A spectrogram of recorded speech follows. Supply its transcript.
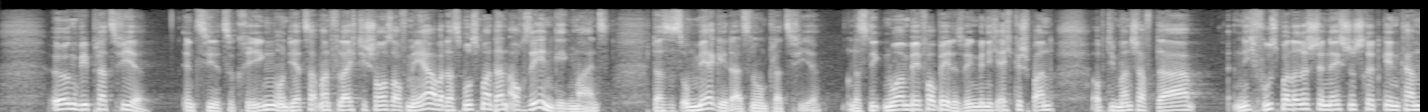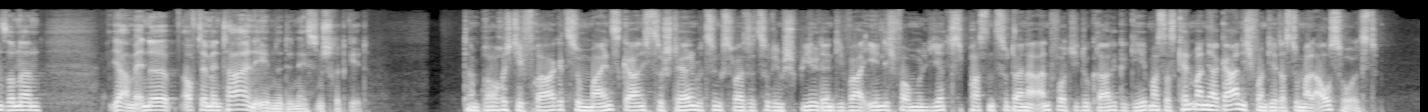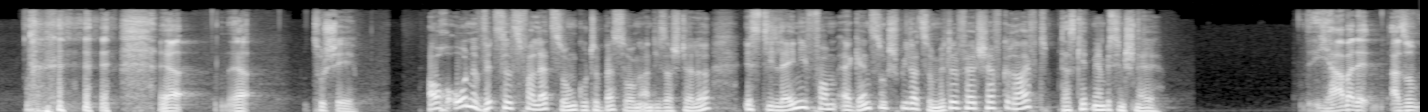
irgendwie Platz vier ins Ziel zu kriegen. Und jetzt hat man vielleicht die Chance auf mehr, aber das muss man dann auch sehen gegen Mainz, dass es um mehr geht als nur um Platz vier. Und das liegt nur am BVB. Deswegen bin ich echt gespannt, ob die Mannschaft da nicht fußballerisch den nächsten Schritt gehen kann, sondern ja am Ende auf der mentalen Ebene den nächsten Schritt geht. Dann brauche ich die Frage zu Mainz gar nicht zu stellen, beziehungsweise zu dem Spiel, denn die war ähnlich formuliert, passend zu deiner Antwort, die du gerade gegeben hast. Das kennt man ja gar nicht von dir, dass du mal ausholst. ja, ja, touché. Auch ohne Witzels Verletzung, gute Besserung an dieser Stelle, ist Delaney vom Ergänzungsspieler zum Mittelfeldchef gereift. Das geht mir ein bisschen schnell. Ja, aber der, also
